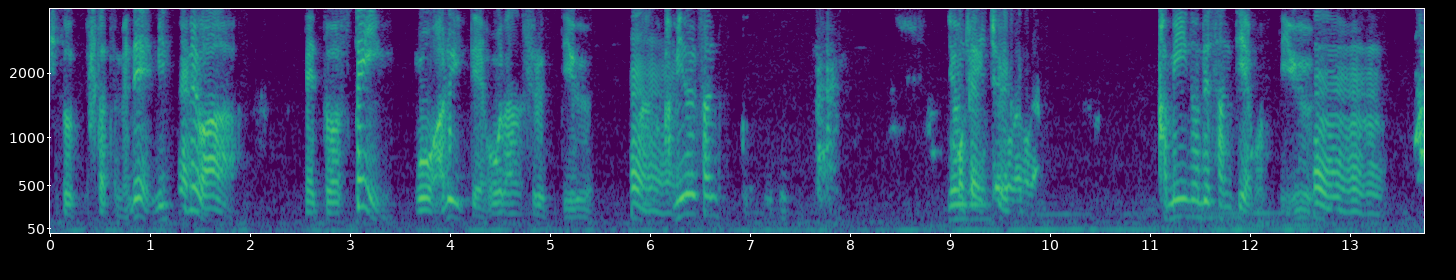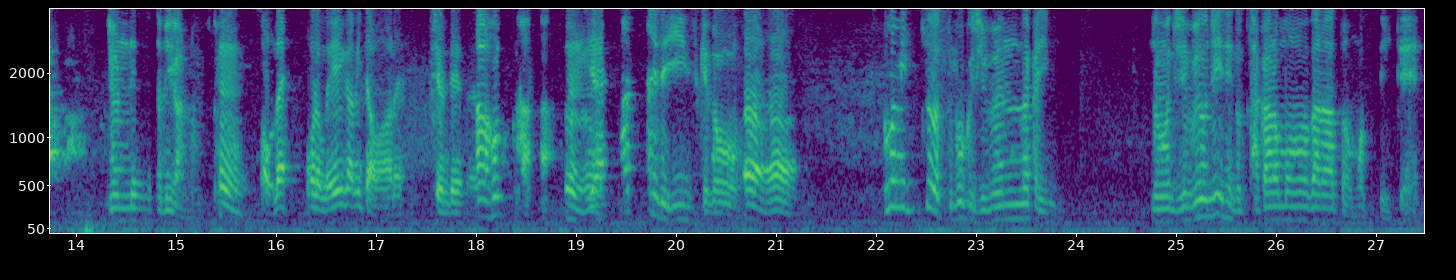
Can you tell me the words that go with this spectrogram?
2つ目で3つ目は、えっと、スペインを歩いて横断するっていう、うんあのカミノデサンもう一回40日間言ってごめんカミーノ・デ・サンティアゴっていううんうんうんうん。巡礼の旅があるんですよ、うん。そうね。俺も映画見たわあれ。巡礼のやあ本当うんうんうん。いやマジでいいんですけどうんこの3つはすごく自分の中にの自分の人生にとって宝物だなと思っていて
